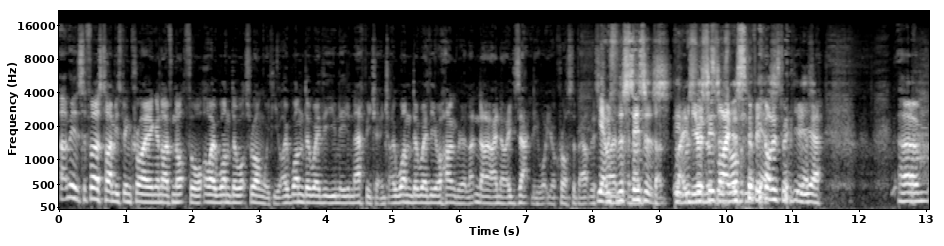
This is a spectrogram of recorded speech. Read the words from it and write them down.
I mean, it's the first time he's been crying, and I've not thought, "Oh, I wonder what's wrong with you. I wonder whether you need a nappy change. I wonder whether you're hungry." I'm like, no, I know exactly what you're cross about this. Yeah, time, it was the scissors. It was the scissors, slightest, to be yes. honest with you. Yes. Yeah. Um,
